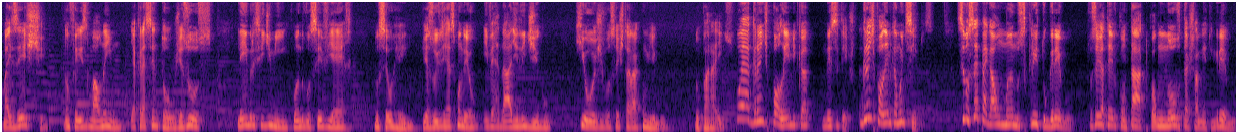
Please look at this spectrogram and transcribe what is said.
Mas este não fez mal nenhum. E acrescentou: Jesus, lembre-se de mim quando você vier no seu reino. Jesus lhe respondeu: Em verdade lhe digo que hoje você estará comigo no paraíso. Qual é a grande polêmica nesse texto? A grande polêmica é muito simples. Se você pegar um manuscrito grego, se você já teve contato com algum Novo Testamento em grego,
